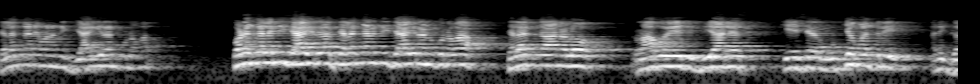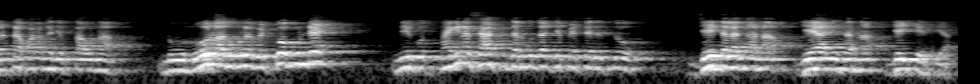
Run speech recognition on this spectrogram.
తెలంగాణ ఏమైనా నీ జాగిరి అనుకున్నావా? కొడంగల్ నీ జాగిరి తెలంగాణ నీ జాగిరి అనుకున్నావా? తెలంగాణలో రాబోయేది బీఆర్ఎస్. కేసీఆర్ ముఖ్యమంత్రి అని గంటాపరంగా చెప్తా ఉన్నా నువ్వు నోరు అదుపులో పెట్టుకోకుంటే నీకు తగిన శాస్తి జరుగుద్దని చెప్పి హెచ్చరిస్తూ జై తెలంగాణ జై హరీశ్ అన్న జై కేసీఆర్.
